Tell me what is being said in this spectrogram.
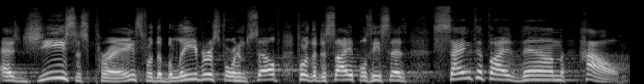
as Jesus prays for the believers, for himself, for the disciples. He says, Sanctify them how?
